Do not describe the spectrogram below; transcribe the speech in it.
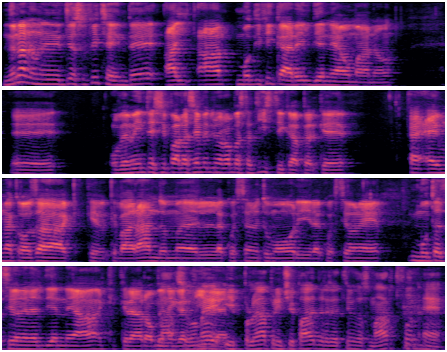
non hanno un'energia sufficiente a, a modificare il DNA umano. Eh, ovviamente si parla sempre di una roba statistica perché è, una cosa che, che va a random, la questione tumori, la questione mutazione del DNA che crea robe Ma secondo negative. me il problema principale delle reazioni da smartphone è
